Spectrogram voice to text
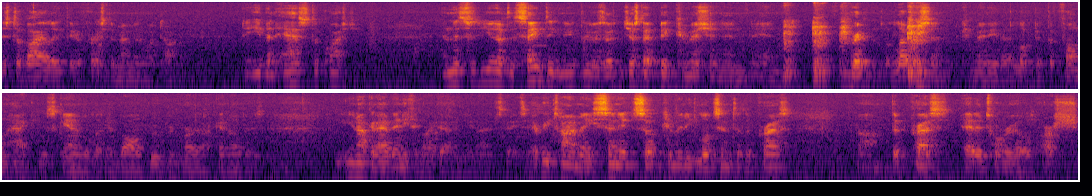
is to violate their First Amendment autonomy. To even ask the question. And this is, you have the same thing, there was a, just that big commission in, in Britain, the Leveson Committee that looked at the phone hacking scandal that involved Rupert Murdoch and others. You're not gonna have anything like that in the United States. Every time a Senate subcommittee looks into the press, the press editorials are, sh-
